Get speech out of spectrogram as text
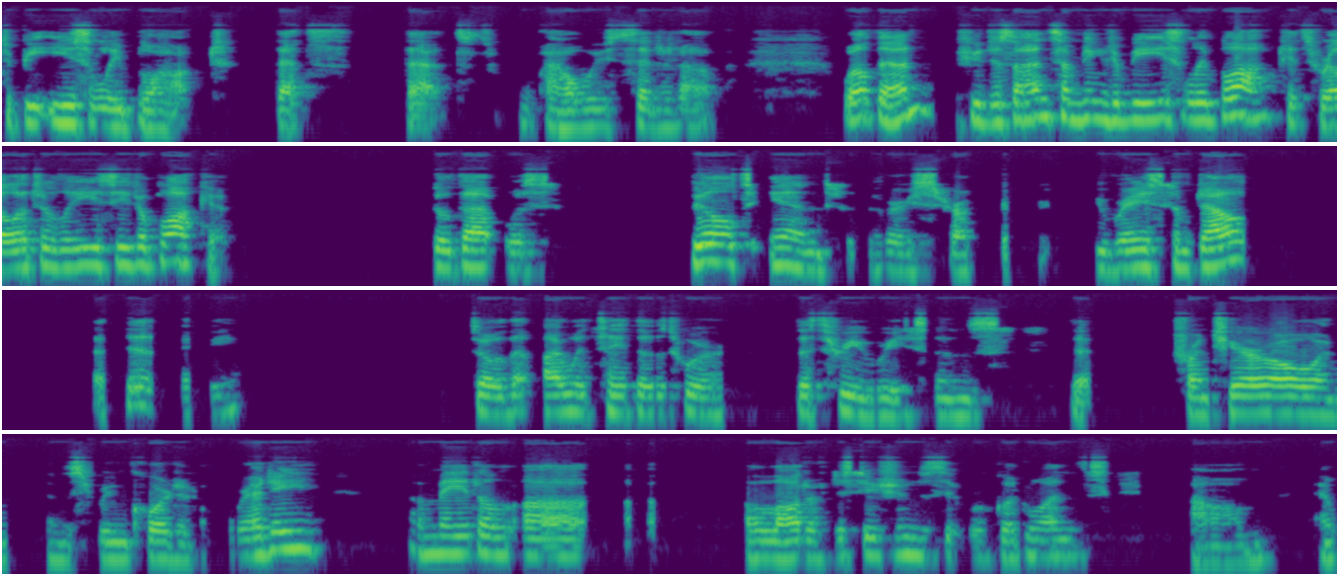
to be easily blocked. That's that's how we set it up. Well, then, if you design something to be easily blocked, it's relatively easy to block it. So that was built into the very structure. You raise some doubt, that's it, maybe. So that I would say those were the three reasons that Frontiero and, and the Supreme Court had already made a, a, a, lot of decisions that were good ones, um, and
